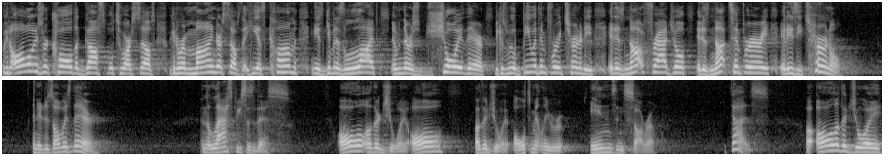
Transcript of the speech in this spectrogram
We can always recall the gospel to ourselves. We can remind ourselves that He has come and He has given His life, and there is joy there because we will be with Him for eternity. It is not fragile, it is not temporary, it is eternal, and it is always there. And the last piece is this all other joy, all other joy ultimately ends in sorrow. It does. All other joy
